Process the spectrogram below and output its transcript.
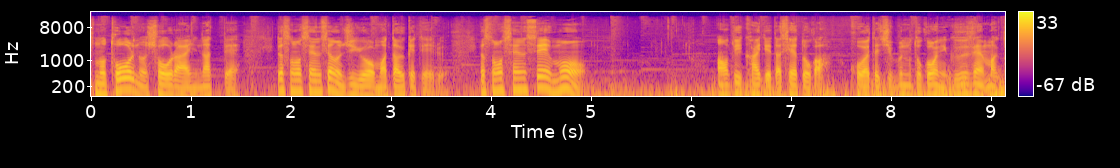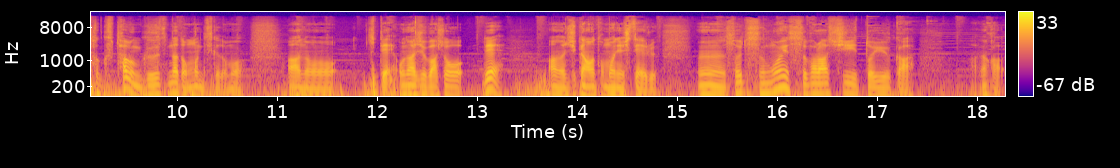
その通りの将来になってでその先生の授業をまた受けている。でその先生もあの時書いていた生徒がこうやって自分のところに偶然まあ多分偶然だと思うんですけどもあの来て同じ場所であの時間を共にしている。うん。それってすごい素晴らしいというかなんか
